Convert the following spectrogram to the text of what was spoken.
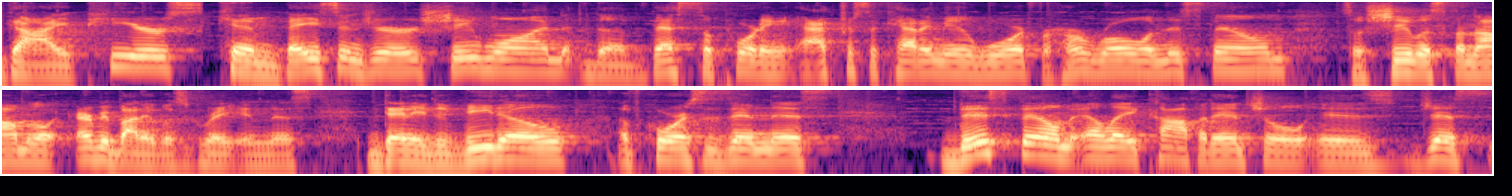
Guy Pearce, Kim Basinger. She won the Best Supporting Actress Academy Award for her role in this film. So she was phenomenal. Everybody was great in this. Danny DeVito, of course, is in this. This film, LA Confidential, is just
